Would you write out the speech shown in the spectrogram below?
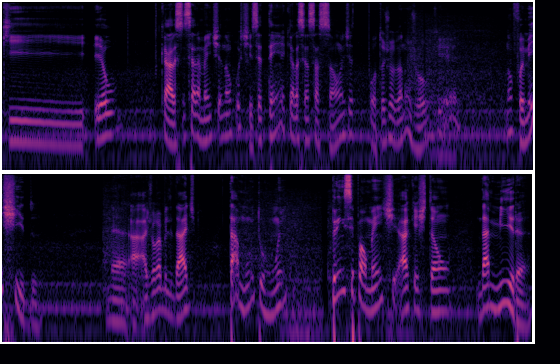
que eu, cara, sinceramente não curti. Você tem aquela sensação de, pô, tô jogando um jogo que não foi mexido. Né? A, a jogabilidade tá muito ruim, principalmente a questão da mira.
